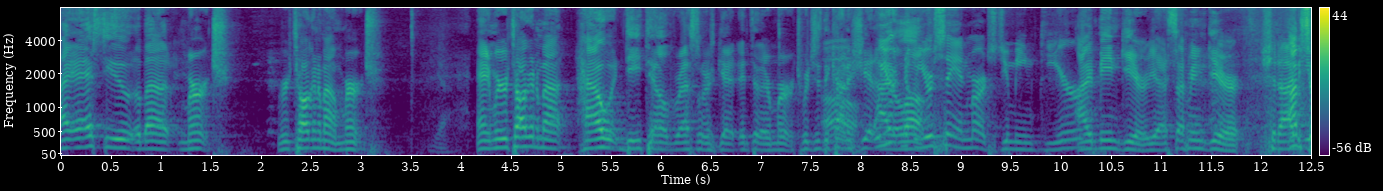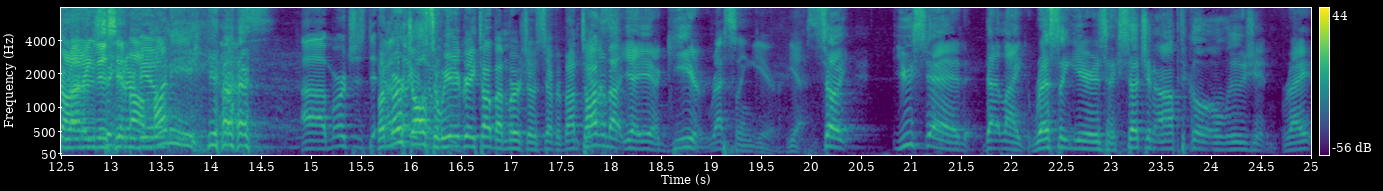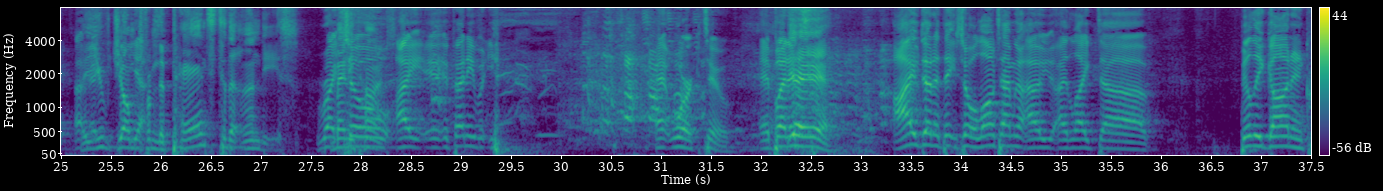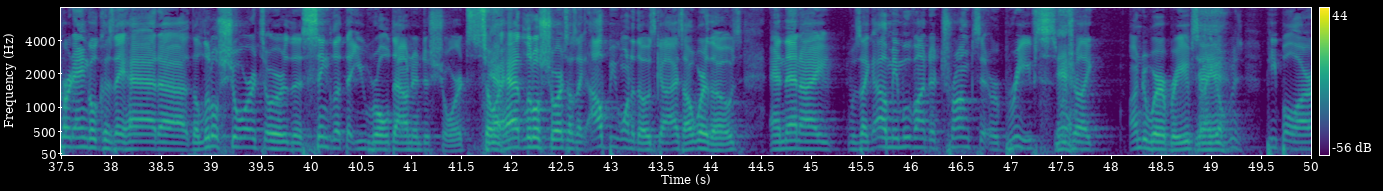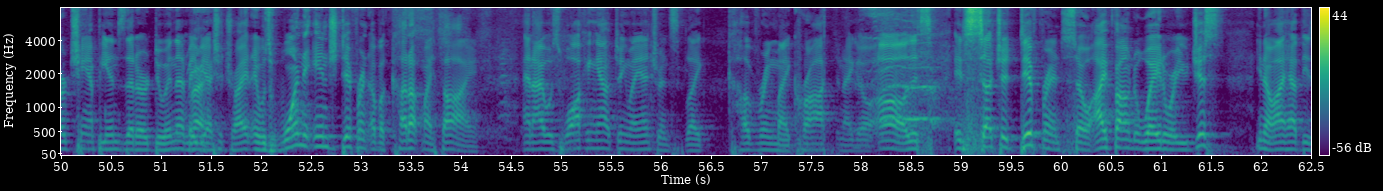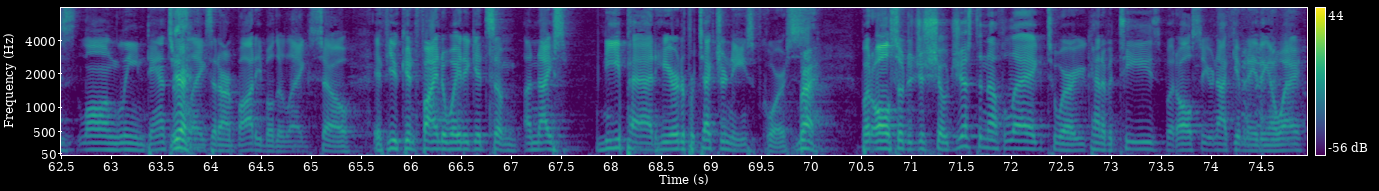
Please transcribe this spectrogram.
I asked you about merch. We were talking about merch. And we were talking about how detailed wrestlers get into their merch, which is the kind of Oh. shit I you're, love. You're saying merch. Do you mean gear? I mean gear, yes, I mean gear. Should I I'm be sorry, running was this thinking about interview? money. yes. Uh, merch is. di- But I thought merch you were also, talking we had a about great talk about merch. That was separate. But I'm talking Yes. about yeah, yeah, gear. wrestling gear. Yes. So you said that like wrestling gear is like such an optical illusion, right? Uh, that uh, you've jumped yes. from the pants to the undies. Right. Many so times. I, if anybody, at work too. Uh, But yeah, it's, yeah. I've done a thing. So a long time ago, I, I liked uh, Billy Gunn and Kurt Angle because they had uh, the little shorts or the singlet that you roll down into shorts. So Yeah. I had little shorts. I was like, I'll be one of those guys. I'll wear those. And then I was like, oh, let me move on to trunks or briefs, which are like underwear briefs. and Yeah, I go, people are champions that are doing that. Maybe Right. I should try it. And it was one inch different of a cut up my thigh. And I was walking out doing my entrance, like covering my crotch, and I go, "Oh, this it's such a difference." So I found a way to where you just, you know, I have these long, lean dancer's Yeah. legs that aren't bodybuilder legs. So if you can find a way to get some a nice knee pad here to protect your knees, of course, Right. but also to just show just enough leg to where you're kind of a tease, but also you're not giving anything away.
